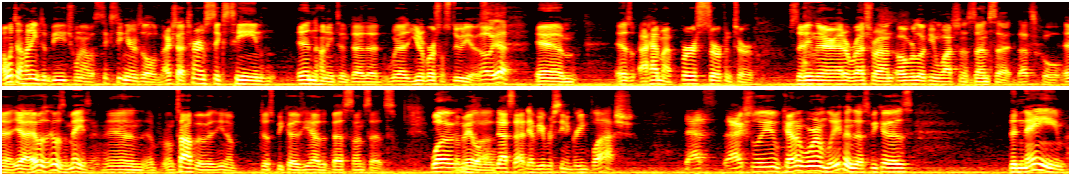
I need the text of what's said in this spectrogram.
I went to Huntington Beach when I was 16 years old. Actually, I turned 16 in Huntington, the, the at Universal Studios. Oh, yeah. And as I had my first surf and turf, sitting there at a restaurant overlooking, watching the sunset. That's cool. Uh, yeah, it was it was amazing, and on top of it, you know, just because you have the best sunsets. Well, available. uh, that's that. Have you ever seen a green flash? That's actually kind of where I'm leading this because the name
